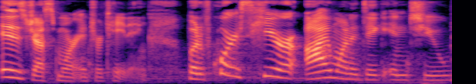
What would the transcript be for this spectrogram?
is just more entertaining. But of course, here I want to dig into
